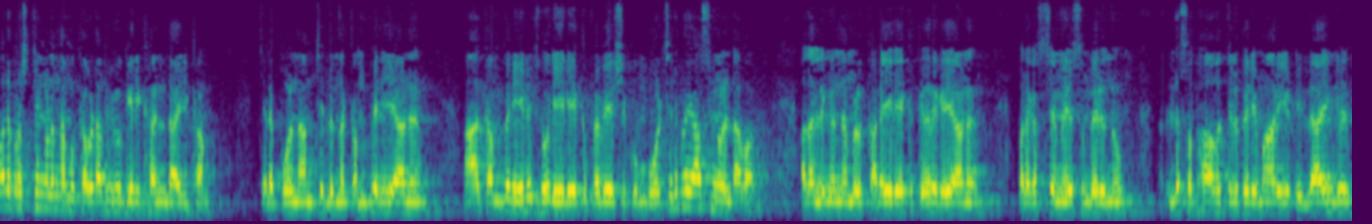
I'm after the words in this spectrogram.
പല പ്രശ്നങ്ങളും നമുക്ക് അവിടെ അഭിമുഖീകരിക്കാനുണ്ടായിരിക്കാം. ചിലപ്പോൾ നാം ചെല്ലുന്ന കമ്പനിയാണ്. ആ കമ്പനിയിൽ ജോലിയിലേക്ക് പ്രവേശിക്കുമ്പോൾ ചില പ്രയാസങ്ങൾ ഉണ്ടാവാം. അതല്ലെങ്കിൽ നമ്മൾ കടയിലേക്ക് കയറുകയാണ്. പല കസ്റ്റമേഴ്സും വരുന്നു. നല്ല സ്വഭാവത്തിൽ പെരുമാറിയിട്ടില്ല എങ്കിൽ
